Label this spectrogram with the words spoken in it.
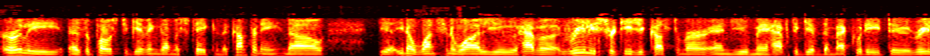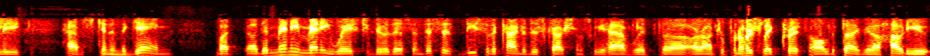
early as opposed to giving them a stake in the company. Now, you know, once in a while you have a really strategic customer and you may have to give them equity to really have skin in the game. But uh, there are many, many ways to do this, and this is these are the kind of discussions we have with uh, our entrepreneurs like Chris all the time. You know, how do you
